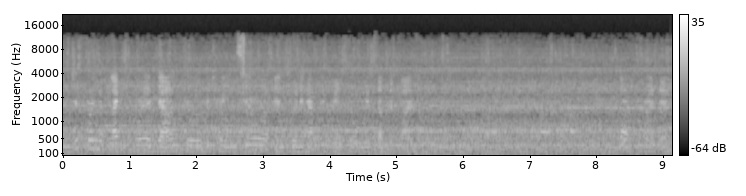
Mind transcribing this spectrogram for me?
And Just bring the flex square down to between 0 and 2.5 degrees so we stop the climb. Stop right there.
